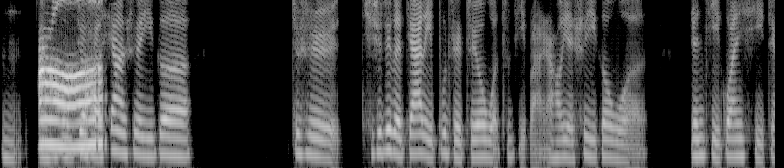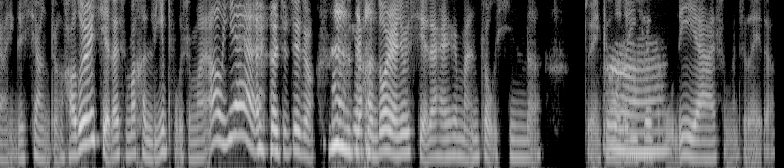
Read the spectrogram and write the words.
嗯，然后就啊，好像是一个，就是其实这个家里不止只有我自己吧，然后也是一个我人际关系这样一个象征。好多人写的什么很离谱，什么哦耶，就这种，就是很 多人就写的还是蛮走心的，对，给我的一些嗯鼓励啊什么之类的。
